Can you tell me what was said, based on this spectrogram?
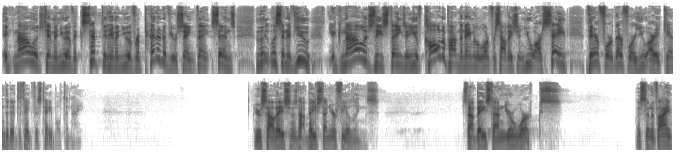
acknowledged him and you have accepted him and you have repented of your sins. Listen, if you acknowledge these things and you have called upon the name of the Lord for salvation, you are saved. Therefore, therefore, you are a candidate to take this table tonight. Your salvation is not based on your feelings. It's not based on your works. Listen, if I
